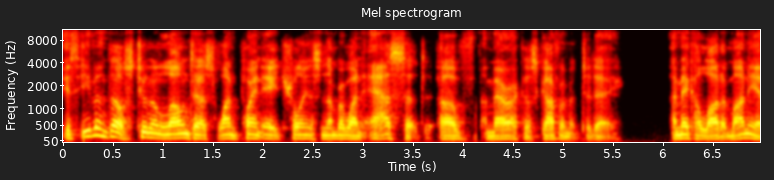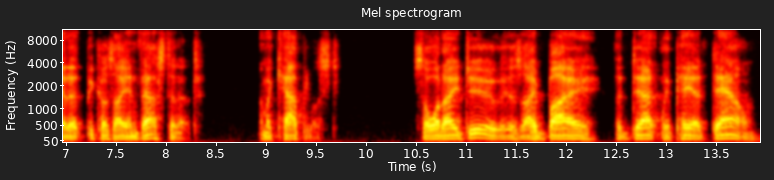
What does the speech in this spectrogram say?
is even though student loan debt 1.8 trillion is the number one asset of America's government today, I make a lot of money at it because I invest in it. I'm a capitalist. So what I do is I buy the debt, we pay it down,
